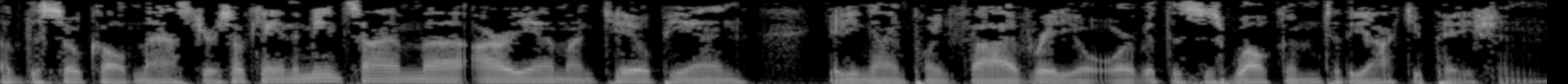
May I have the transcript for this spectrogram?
of the so-called masters. Okay, in the meantime, uh, REM on KOPN 89.5 Radio Orbit. This is Welcome to the Occupation.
